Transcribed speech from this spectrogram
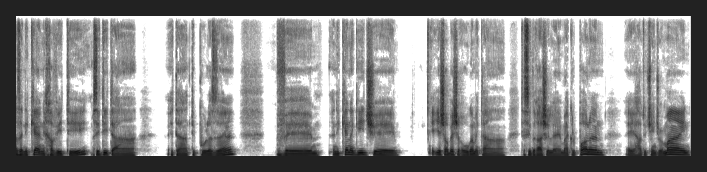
אז אני כן, אני חוויתי, עשיתי את, ה, את הטיפול הזה, ואני כן אגיד שיש הרבה שראו גם את, ה, את הסדרה של מייקל פולן, How to Change Your Mind,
